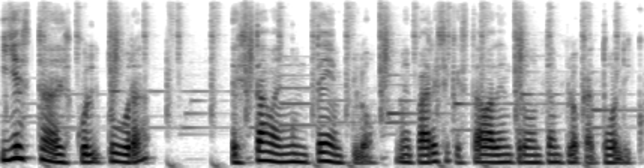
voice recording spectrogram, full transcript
Y esta escultura estaba en un templo, me parece que estaba dentro de un templo católico.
